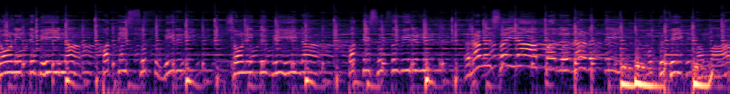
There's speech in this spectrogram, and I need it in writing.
શોણિત ભીના પતિ સુત વીરની, શોણિત ભીના પતિ સુત વીરની રણસૈયા પર રણતી મુખથી ખમા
